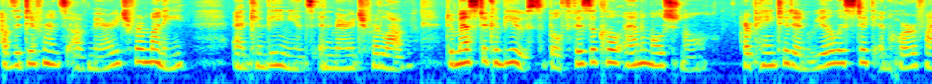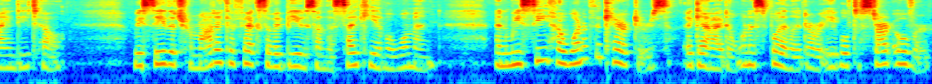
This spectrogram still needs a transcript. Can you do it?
of the difference of marriage for money and convenience and marriage for love. Domestic abuse, both physical and emotional, are painted in realistic and horrifying detail. We see the traumatic effects of abuse on the psyche of a woman, and we see how one of the characters, again, I don't want to spoil it, are able to start over,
